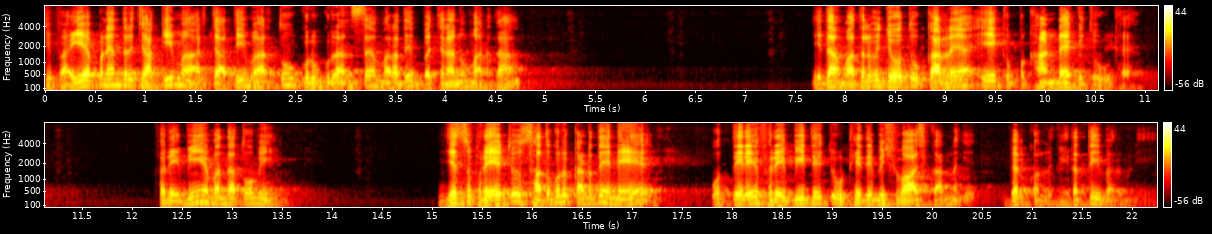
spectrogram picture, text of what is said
ਕਿ ਭਾਈ ਆਪਣੇ ਅੰਦਰ ਝਾਕੀ ਮਾਰ, ਝਾਤੀ ਮਾਰ, ਤੂੰ ਗੁਰੂ ਗ੍ਰੰਥ ਸਾਹਿਬ ਮਹਾਰਾਜ ਦੇ ਬਚਨਾਂ ਨੂੰ ਮੰਨਦਾ। ਇਹਦਾ ਮਤਲਬ ਜੋ ਤੂੰ ਕਰ ਰਿਹਾ, ਇਹ ਇੱਕ ਪਖੰਡ ਹੈ, ਇੱਕ ਝੂਠ ਹੈ। ਫਰੇਬੀ ਹੈ ਬੰਦਾ, ਤੂੰ ਵੀ। ਜਿਸ ਫਰੇਬ ਚੋਂ ਸਤਿਗੁਰ ਕੱਢਦੇ ਨੇ, ਉਹ ਤੇਰੇ ਫਰੇਬੀ ਤੇ ਝੂਠੇ ਦੇ ਵਿਸ਼ਵਾਸ ਕਰਨਗੇ। ਬਿਲਕੁਲ ਨਹੀਂ ਰੱਤੀ ਬਰਮਣੀ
